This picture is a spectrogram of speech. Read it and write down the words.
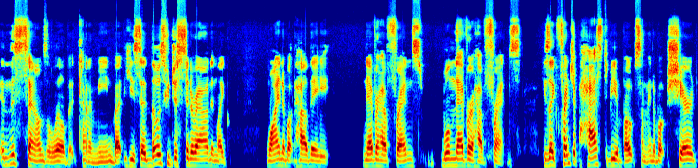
and this sounds a little bit kind of mean but he said those who just sit around and like whine about how they never have friends will never have friends. He's like friendship has to be about something about shared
